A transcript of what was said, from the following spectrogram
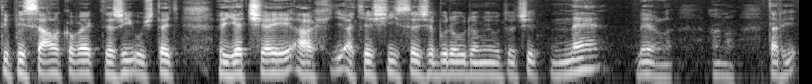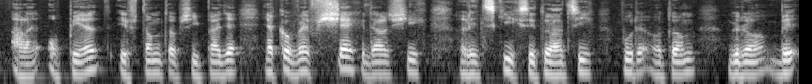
ty pisálkové, kteří už teď ječejí a, a těší se, že budou do mě útočit, nebyl. Ano. Tady ale opět i v tomto případě, jako ve všech dalších lidských situacích, půjde o tom, kdo by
